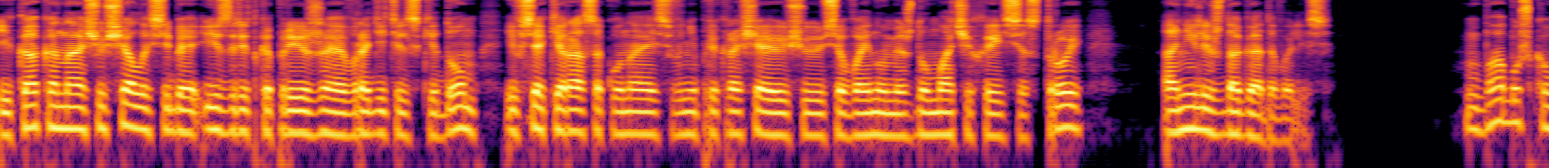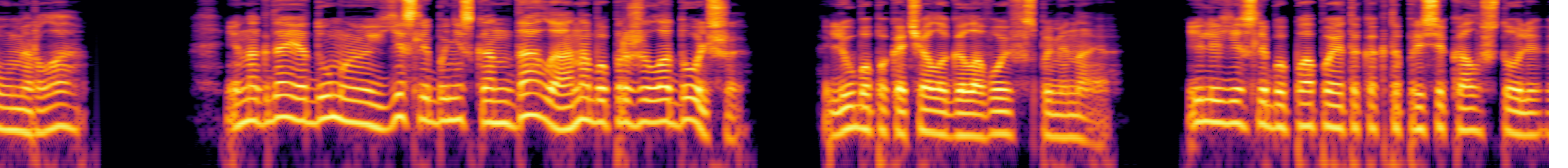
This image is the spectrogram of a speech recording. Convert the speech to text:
И как она ощущала себя, изредка приезжая в родительский дом и всякий раз окунаясь в непрекращающуюся войну между мачехой и сестрой, они лишь догадывались. Бабушка умерла. Иногда я думаю, если бы не скандалы, она бы прожила дольше. Люба покачала головой, вспоминая. Или если бы папа это как-то пресекал, что ли.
